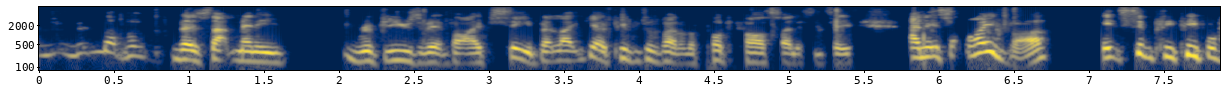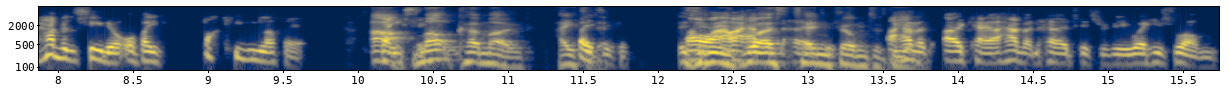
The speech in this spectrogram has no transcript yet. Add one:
not that there's that many reviews of it that I've seen, but like you know, people talk about it on the podcast I listen to, and it's either it's simply people haven't seen it or they fucking love it. ah, basically. Mark Kermode hated it. Basically, This Oh, is his haven't worst 10 it. films of the I haven't. Okay, I haven't heard his review where he's wrong.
